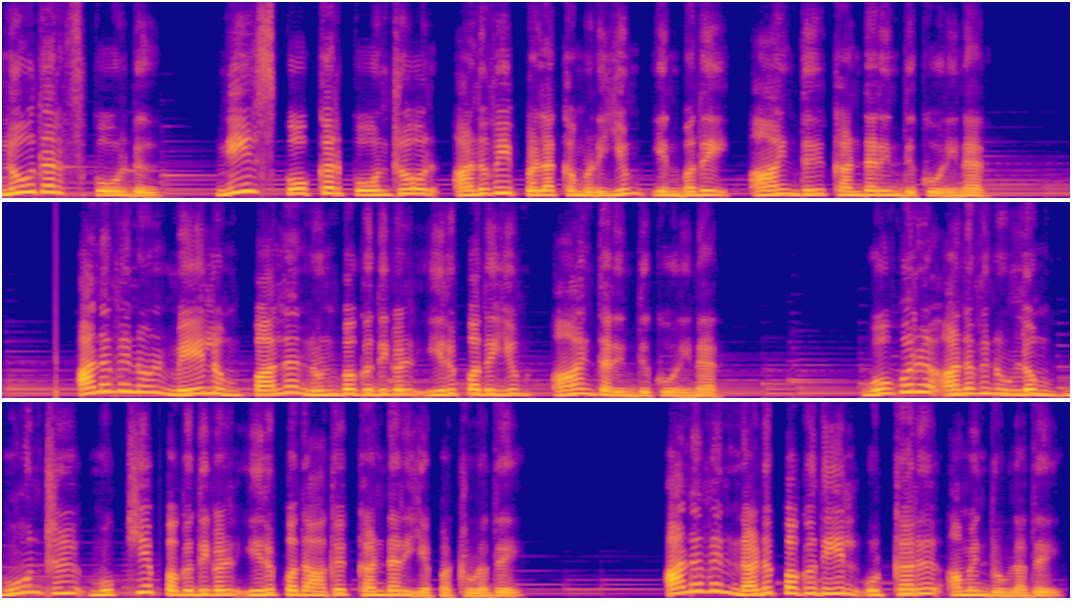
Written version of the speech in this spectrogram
லூதர் போர்டு நீல்ஸ் போக்கர் போன்றோர் அணுவை பிளக்க முடியும் என்பதை ஆய்ந்து கண்டறிந்து கூறினர். அணுவினுள் மேலும் பல நுண்பகுதிகள் இருப்பதையும் ஆய்ந்தறிந்து கூறினர். ஒவ்வொரு அணுவினுள்ளும் மூன்று முக்கிய பகுதிகள் இருப்பதாக கண்டறியப்பட்டுள்ளது. அணுவின் நடுப்பகுதியில் உட்கரு அமைந்துள்ளது.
